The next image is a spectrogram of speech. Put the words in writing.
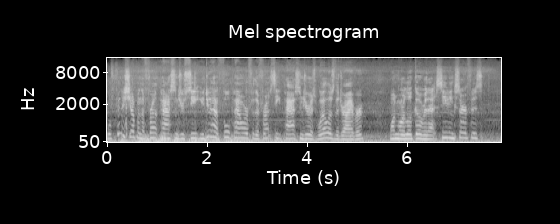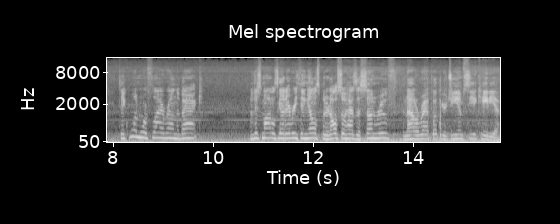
We'll finish up on the front passenger seat. You do have full power for the front seat passenger as well as the driver. One more look over that seating surface. Take one more fly around the back. This model's got everything else, but it also has a sunroof, and that'll wrap up your GMC Acadia.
